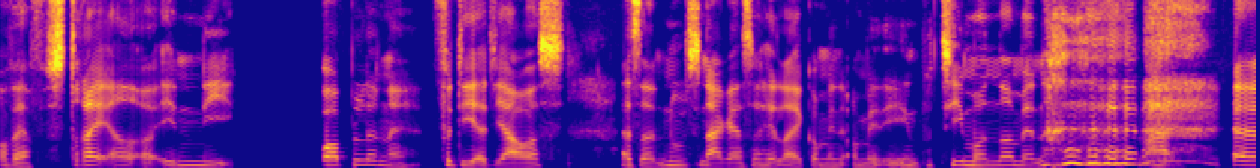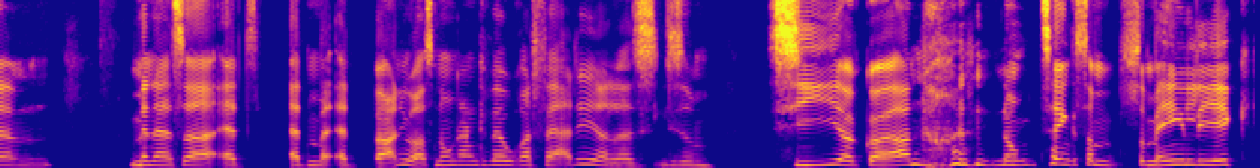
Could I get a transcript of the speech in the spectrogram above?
og være frustreret og inde i boblende, fordi at jeg også, altså nu snakker jeg så heller ikke om en, om en, en på 10 måneder, men, øhm, men altså, at, at, at børn jo også nogle gange kan være uretfærdige, eller ligesom sige og gøre nogle, nogle ting, som, som egentlig ikke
